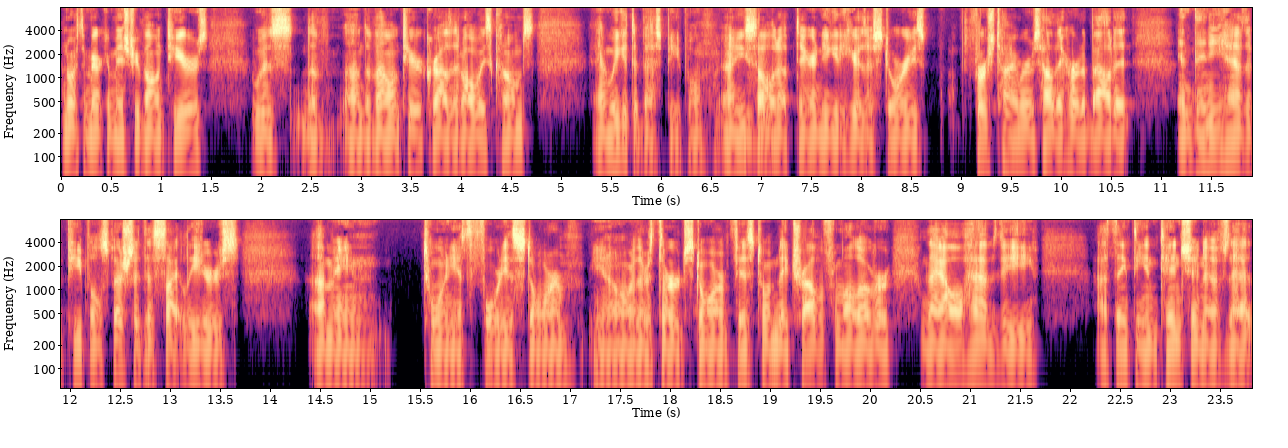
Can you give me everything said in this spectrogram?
North American Ministry Volunteers was the uh, the volunteer crowd that always comes, and we get the best people. Uh, you mm-hmm. saw it up there, and you get to hear their stories, first timers, how they heard about it, and then you have the people, especially the site leaders. I mean, 20th, 40th storm, you know, or their third storm, fifth storm. They travel from all over, and they all have the I think the intention of that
